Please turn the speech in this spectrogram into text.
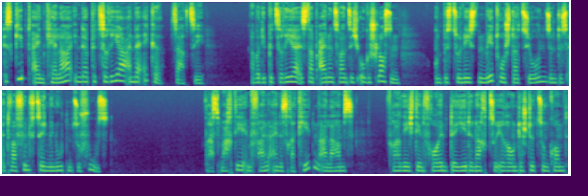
Es gibt einen Keller in der Pizzeria an der Ecke, sagt sie. Aber die Pizzeria ist ab 21 Uhr geschlossen und bis zur nächsten Metrostation sind es etwa 15 Minuten zu Fuß. Was macht ihr im Fall eines Raketenalarms? frage ich den Freund, der jede Nacht zu ihrer Unterstützung kommt.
